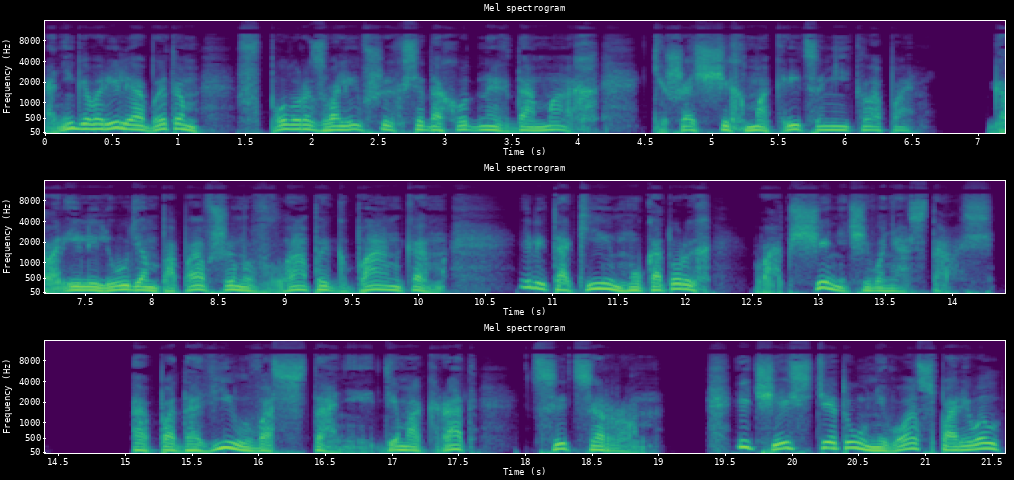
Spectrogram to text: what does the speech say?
Они говорили об этом в полуразвалившихся доходных домах, кишащих мокрицами и клопами. Говорили людям, попавшим в лапы к банкам, или таким, у которых вообще ничего не осталось. А подавил восстание демократ Цицерон, и честь эту у него оспаривал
